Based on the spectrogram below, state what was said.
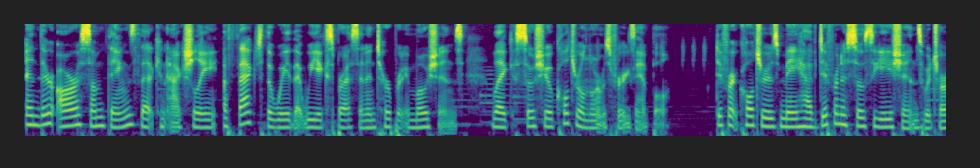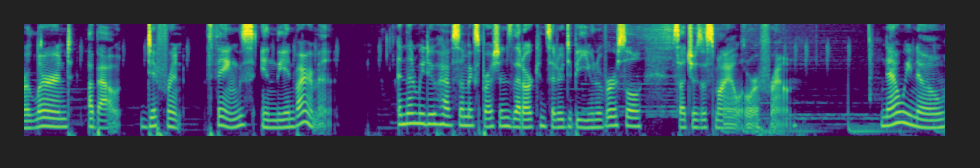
And there are some things that can actually affect the way that we express and interpret emotions, like sociocultural norms, for example. Different cultures may have different associations which are learned about different things in the environment. And then we do have some expressions that are considered to be universal, such as a smile or a frown. Now we know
